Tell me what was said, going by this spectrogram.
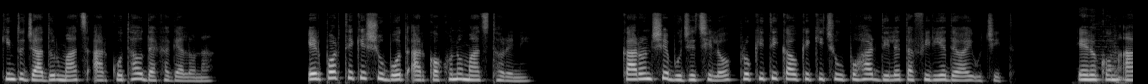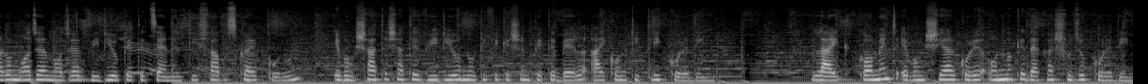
কিন্তু জাদুর মাছ আর কোথাও দেখা গেল না। এরপর থেকে সুবোধ আর কখনো মাছ ধরেনি। কারণ সে বুঝেছিল, প্রকৃতি কাউকে কিছু উপহার দিলে তা ফিরিয়ে দেওয়াই উচিত। এরকম আরও মজার মজার ভিডিও পেতে চ্যানেলটি সাবস্ক্রাইব করুন এবং সাথে সাথে ভিডিও নোটিফিকেশন পেতে বেল আইকনটি ক্লিক করে দিন। লাইক কমেন্ট এবং শেয়ার করে অন্যকে দেখার সুযোগ করে দিন।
